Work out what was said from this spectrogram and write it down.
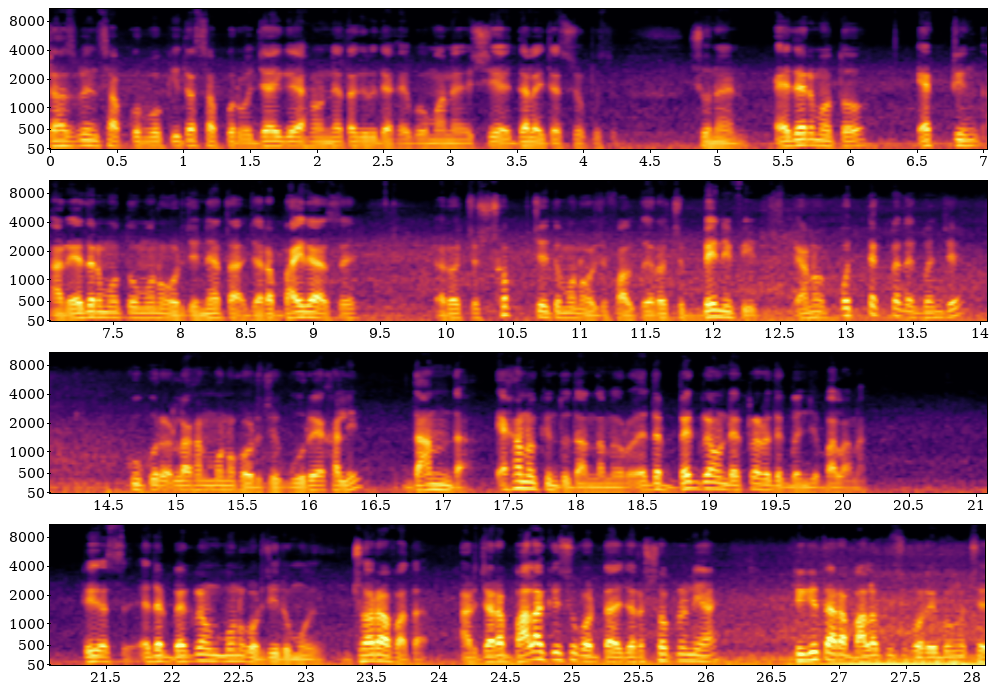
ডাস্টবিন সাফ করব কিতা সাফ করব, জায়গায় এখন নেতাগিরি দেখাইবো মানে সে দেলাইতেছে সব কিছু শুনেন, এদের মতো অ্যাক্টিং আর এদের মতো মনে যে নেতা যারা বাইরে আছে, এরা হচ্ছে সবচেয়ে মনে হচ্ছে ফালতু, এরা হচ্ছে বেনিফিটস কেন? প্রত্যেকটা দেখবেন যে কুকুরের লাগান মনে করছে ঘুরে খালি দান্দা। এখনও কিন্তু দান্দা মেয়ে এদের ব্যাকগ্রাউন্ড একটারও দেখবেন যে বালা না। ঠিক আছে? এদের ব্যাকগ্রাউন্ড মনে করছে এরমই ঝরা পাতা। আর যারা ভালো কিছু করতে হয়, যারা স্বপ্ন নিয়ে হয় ঠিকই তারা ভালো কিছু করে এবং হচ্ছে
